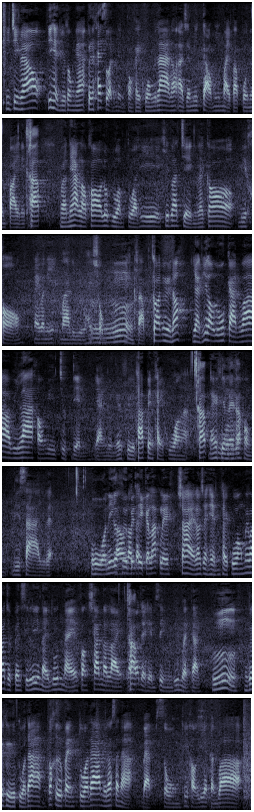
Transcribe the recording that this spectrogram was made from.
จริงๆแล้วที่เห็นอยู่ตรงเนี้ยเป็นแค่ส่วนหนึ่งของไขควงวิลล่าเนาะอาจจะมีเก่ามีใหม่ปรับปนกันไปนะคครับรับ วันเนี้ยเราก็รวบรวมตัวที่คิดว่าเจ๋งแล้วก็มีของในวันนี้มารีวิวให้ชมอืมนะครับ ก่อนอื่นเนาะอย่างที่เรารู้กันว่าวิลล่าเขามีจุดเด่นอย่างหนึ่งก็คือ ถ้าเป็นไขควงอะครับนั่นก็คือยังไงคเรื่รัอบงของดีไซน์อยู่แหละ โอ้โหอันนี่ก็คือเราเป็นจะเอกลักษณ์เลยใช่เราจะเห็นไขควงไม่ว่าจะเป็นซีรีส์ไหนรุ่นไหนฟังก์ชันอะไรคเรารับก็จะเห็นสิ่งที่เหมือนกัน อืมมันก็คือตัวด้ามก็คือเป็นตัวด้ามในลักษณะแบบทรงที่เขาเรียกกันว่า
